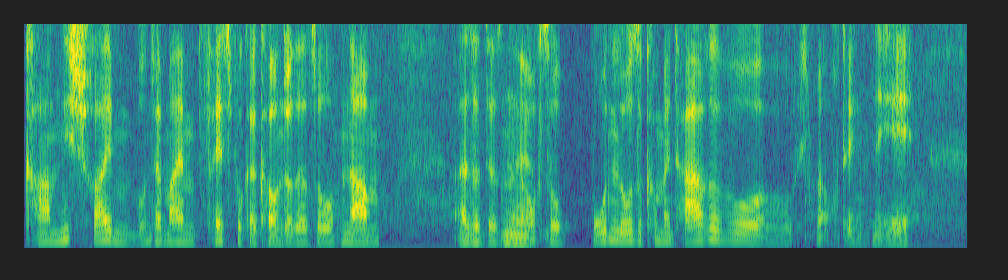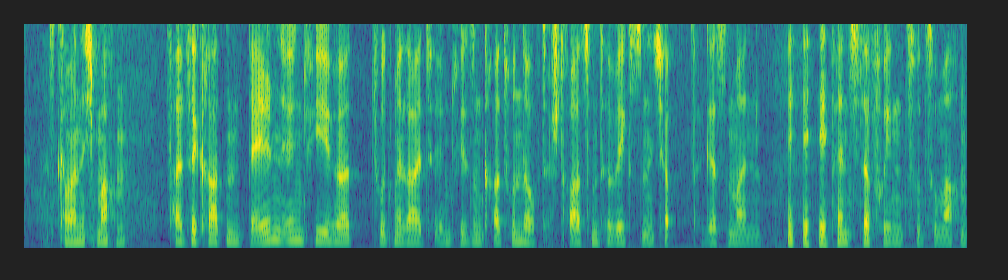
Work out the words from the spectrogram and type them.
Kram nicht schreiben unter meinem Facebook-Account oder so, Namen. Also das sind nee. dann auch so bodenlose Kommentare, wo, wo ich mir auch denke, nee, das kann man nicht machen. Falls ihr gerade ein Bellen irgendwie hört, tut mir leid. Irgendwie sind gerade Hunde auf der Straße unterwegs und ich habe vergessen, mein Fenster vor ihnen zuzumachen.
